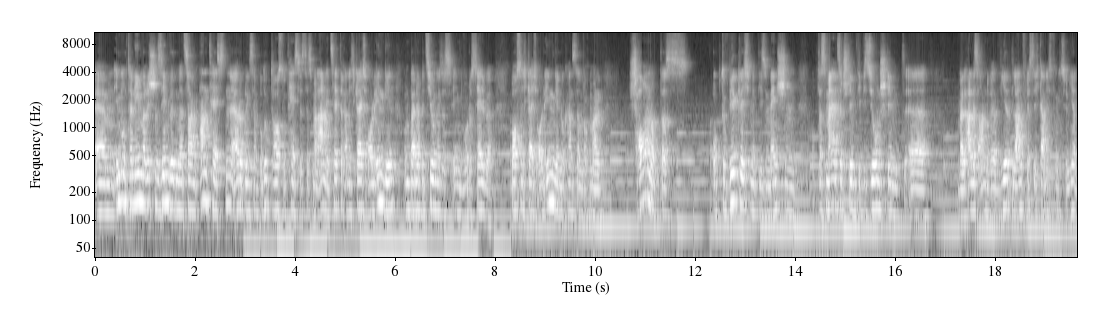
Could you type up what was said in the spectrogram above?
ähm, Im unternehmerischen Sinn würden wir jetzt sagen, antesten. Ja, du bringst ein Produkt raus, du testest es mal an, etc. Nicht gleich all in gehen. Und bei einer Beziehung ist es irgendwo dasselbe. Du brauchst nicht gleich all in gehen, du kannst einfach mal schauen, ob, das, ob du wirklich mit diesem Menschen, ob das Mindset stimmt, die Vision stimmt, äh, weil alles andere wird langfristig gar nicht funktionieren.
